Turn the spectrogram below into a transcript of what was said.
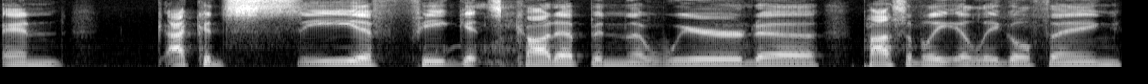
and I could see if he gets caught up in the weird uh possibly illegal thing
